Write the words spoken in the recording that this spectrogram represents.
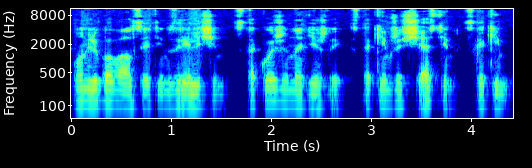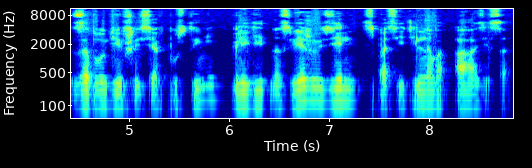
Он любовался этим зрелищем с такой же надеждой, с таким же счастьем, с каким заблудившийся в пустыне глядит на свежую зелень спасительного оазиса.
